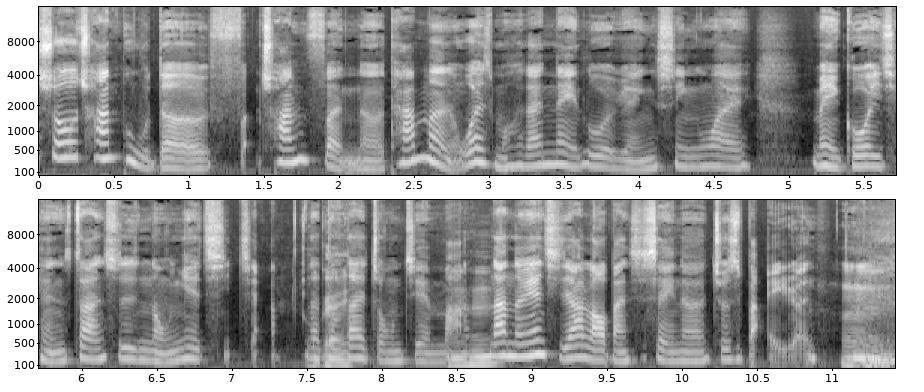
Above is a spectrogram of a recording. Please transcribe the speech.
说川普的粉川粉呢，他们为什么会在内陆的原因，是因为美国以前算是农业起家，那都在中间嘛。那农业起家老板是谁呢？就是白人。嗯，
